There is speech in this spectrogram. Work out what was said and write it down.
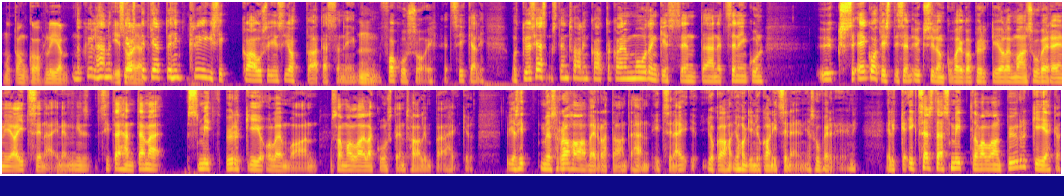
mutta onko liian No kyllähän iso tietysti ajat? tiettyihin kriisikausiin sijoittaa tässä niin kuin mm. fokusoi, että sikäli. Mutta kyllä siellä Stendhalin kautta kai muutenkin sentään, että se niin kuin – yksi ekotistisen yksilön kuva, joka pyrkii olemaan suvereeni ja itsenäinen, niin sitähän tämä Smith pyrkii olemaan samalla lailla kuin Stendhalin päähenkilö. Ja sitten myös rahaa verrataan tähän itsenä, joka, johonkin, joka on itsenäinen ja suvereeni. Eli itse asiassa tämä Smith tavallaan pyrkii ehkä,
